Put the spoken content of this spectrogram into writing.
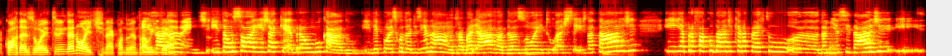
acorda às 8 ainda é noite, né? Quando entrar o inverno. Exatamente. Então só aí já quebra um bocado. E depois, quando eu dizia, não, eu trabalhava das 8 às 6 da tarde e ia para a faculdade que era perto uh, da minha cidade e,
